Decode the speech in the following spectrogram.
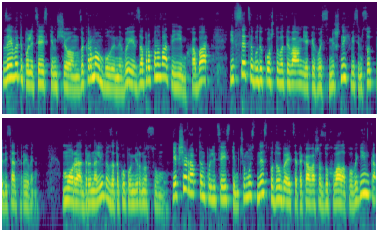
заявити поліцейським, що за кермом були не ви, запропонувати їм хабар, і все це буде коштувати вам якихось смішних 850 гривень. Море адреналіну за таку помірну суму. Якщо раптом поліцейським чомусь не сподобається така ваша зухвала поведінка,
